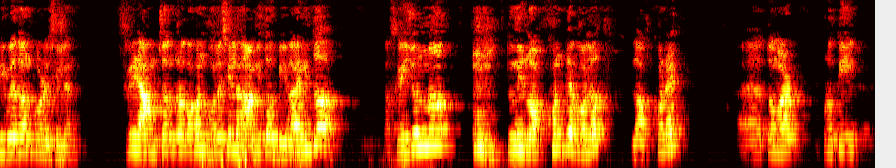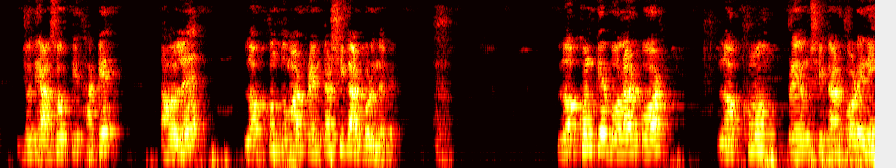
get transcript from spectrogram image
নিবেদন করেছিলেন। শ্রী রামচন্দ্র তখন বলেছিলেন, আমি তো বিবাহিত, তো সেই জন্য তুমি লক্ষণকে বলো। লক্ষণে তোমার প্রতি যদি আসক্তি থাকে, তাহলে লক্ষণ তোমার প্রেমটা স্বীকার করে নেবে। লক্ষণকে বলার পর লক্ষণও প্রেম স্বীকার করেনি।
